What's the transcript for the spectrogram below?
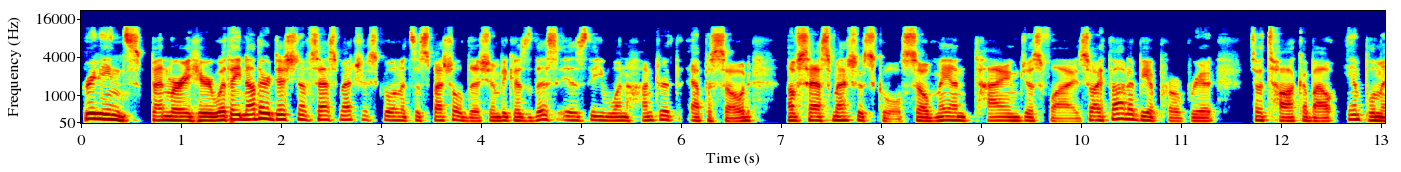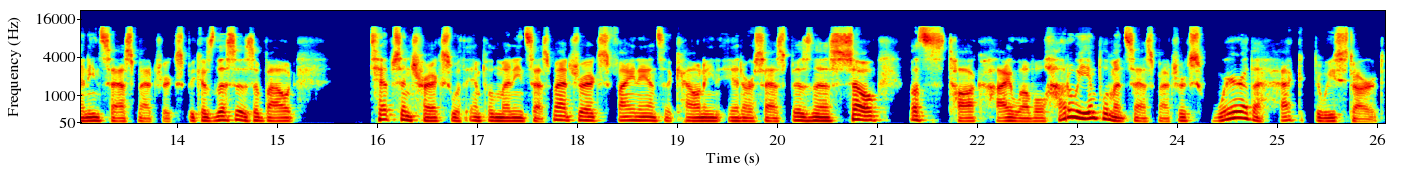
Greetings, Ben Murray here with another edition of SaaS Metrics School, and it's a special edition because this is the 100th episode of SaaS Metrics School. So, man, time just flies. So, I thought it'd be appropriate to talk about implementing SaaS metrics because this is about tips and tricks with implementing SaaS metrics, finance, accounting in our SaaS business. So, let's talk high level. How do we implement SaaS metrics? Where the heck do we start?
